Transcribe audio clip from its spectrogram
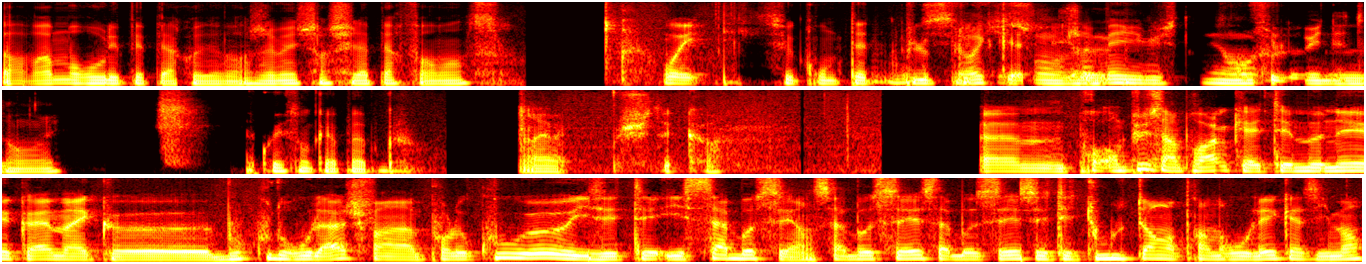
avoir vraiment roulé pépère, quoi, d'avoir jamais cherché la performance. Oui. Ceux qui ont peut-être plus C'est vrai qu'ils sont jamais illustrés en full des temps, oui. de quoi ils sont capables. Quoi. Je suis d'accord. Euh, en plus, un programme qui a été mené quand même avec euh, beaucoup de roulage. Enfin, pour le coup, eux, ils étaient, ils sabossaient, hein, sabossaient. C'était tout le temps en train de rouler quasiment.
